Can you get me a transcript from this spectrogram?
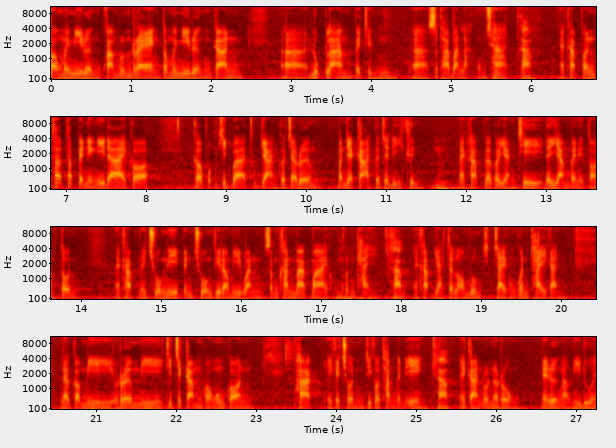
ต้องไม่มีเรื่องของความรุนแรง ต้องไม่มีเรื่องของการเอ่อ ลุกลามไปถึงเอ่อสถาบันหลักของชาติครับนะครับเพราะฉะนั้นถ้าถ้าเป็นอย่างนี้ได้ก็ก็ผมคิดว่าทุกอย่างก็จะเริ่มบรรยากาศก็จะดีขึ้นอืมนะครับแล้วก็อย่างที่ได้ย้ำไปในตอนต้นนะครับในช่วงนี้เป็นช่วงที่เรามีวันสำคัญมากมายของคนไทยครับนะครับอยากจะหลอมรวมจิตใจของคนไทยกัน แล้วก็มีเริ่มมีกิจกรรมขององค์กรภาคเอกชนที่เขาทำกันเองครับในการรณรงค์ในเรื่องเหล่านี้ด้วย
